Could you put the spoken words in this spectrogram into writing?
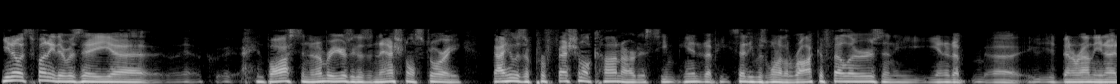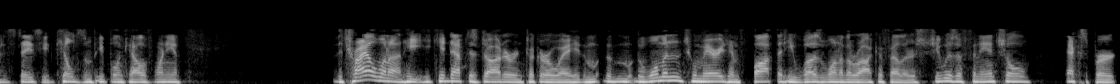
You know, it's funny. There was a uh, in Boston a number of years ago. It was a national story. Guy who was a professional con artist. He, he ended up. He said he was one of the Rockefellers, and he, he ended up. Uh, he had been around the United States. He had killed some people in California the trial went on. He he kidnapped his daughter and took her away. The, the, the woman who married him thought that he was one of the Rockefellers. She was a financial expert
